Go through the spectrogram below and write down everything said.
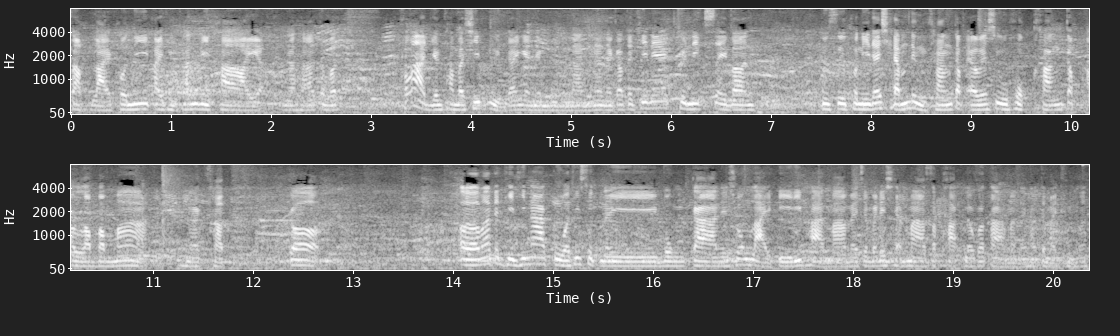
ศัพท์หลายคนนี่ไปถึงขั้น retire อะนะฮะ แต่ว่าเขาอาจยังทำอาชีพอื่นได้ไงในมุมนั้นนะครับ แต่ที่แน่คือนิค เซบันกุนซือคนนี้ได้แชมป์หนึ่งครั้งกับ LSU 6 ครั้งกับอลาบามานะครับ ก็เออมันเป็นทีมที่น่ากลัวที่สุดในวงการในช่วงหลายปีที่ผ่านมาแม้จะไม่ได้แชมป์มาสักพักแล้วก็ตามนะครับแต่หมายถึงว่า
